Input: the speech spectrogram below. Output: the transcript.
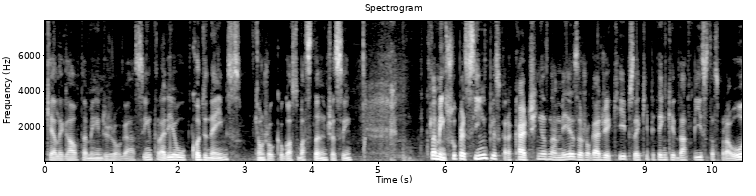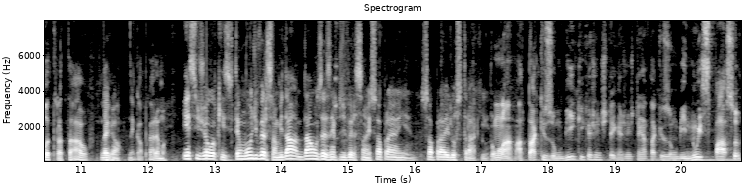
que é legal também de jogar, assim. Traria o Codenames, que é um jogo que eu gosto bastante, assim. Também super simples, cara, cartinhas na mesa, jogar de equipes, a equipe tem que dar pistas pra outra, tal. Legal. Legal pra caramba. Esse jogo aqui, tem um monte de versão. Me dá, dá uns exemplos de versões, só pra, só pra ilustrar aqui. Vamos lá, ataque zumbi, o que, que a gente tem? A gente tem ataque zumbi no espaço.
